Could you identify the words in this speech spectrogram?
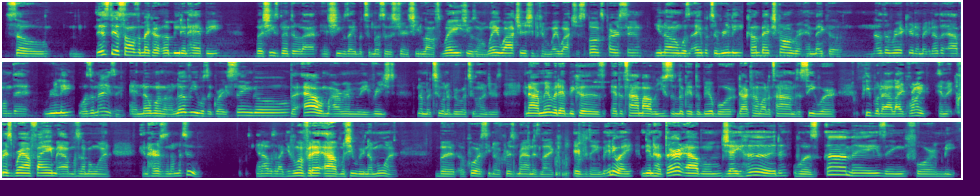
So there's still songs that make her upbeat and happy, but she's been through a lot and she was able to muster the strength. She lost weight. She was on Weight Watchers. She became a Weight Watchers spokesperson, you know, and was able to really come back stronger and make a, another record and make another album that really was amazing. And No One's Gonna Love You was a great single. The album I remember we reached number two on the Billboard 200s. And I remember that because at the time I used to look at the Billboard.com all the time to see where people that I like rank. And Chris Brown Fame album was number one, and hers is number two. And I was like, if it went for that album, she would be number one. But of course, you know, Chris Brown is like everything. But anyway, then her third album, J Hud, was amazing for me.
